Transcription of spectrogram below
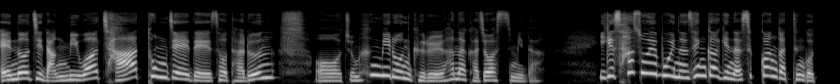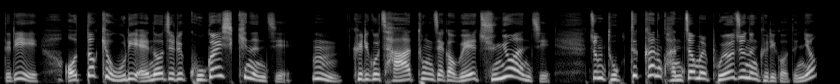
에너지 낭비와 자아 통제에 대해서 다룬 어, 좀 흥미로운 글을 하나 가져왔습니다. 이게 사소해 보이는 생각이나 습관 같은 것들이 어떻게 우리 에너지를 고갈시키는지, 음, 그리고 자아 통제가 왜 중요한지 좀 독특한 관점을 보여주는 글이거든요.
